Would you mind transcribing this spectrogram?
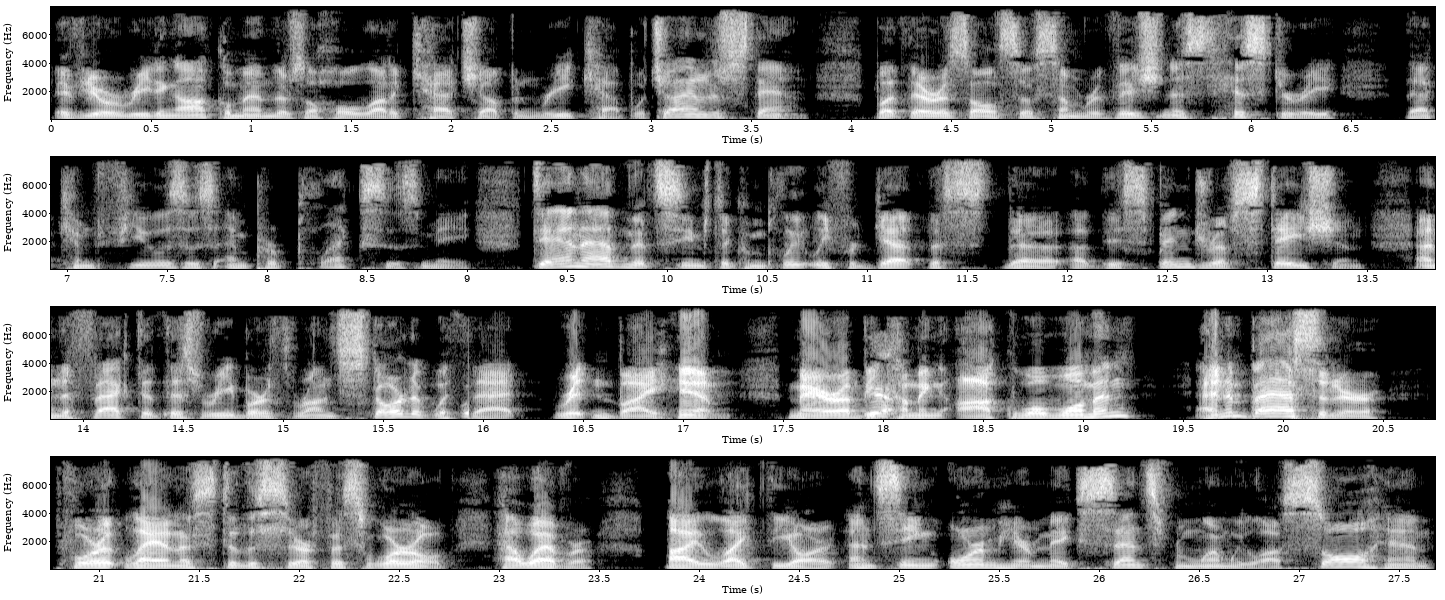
If you're reading Aquaman, there's a whole lot of catch up and recap, which I understand, but there is also some revisionist history that confuses and perplexes me. Dan Abnett seems to completely forget the the, uh, the Spindrift Station and the fact that this rebirth run started with that, written by him. Mera becoming Aqua Woman, an ambassador for Atlantis to the surface world. However, I like the art, and seeing Orm here makes sense from when we last saw him.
